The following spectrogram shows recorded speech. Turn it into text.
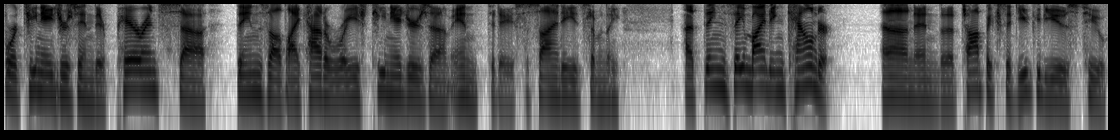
for teenagers and their parents. Uh, things uh, like how to raise teenagers um, in today's society, some of the uh, things they might encounter, and, and the topics that you could use to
